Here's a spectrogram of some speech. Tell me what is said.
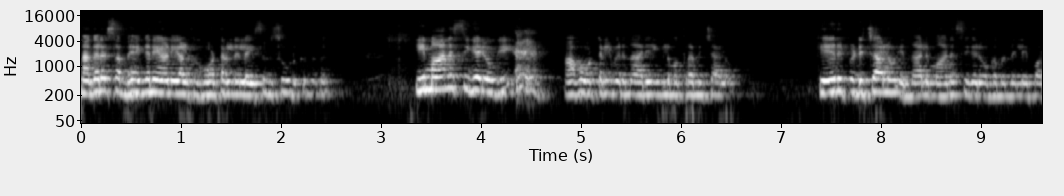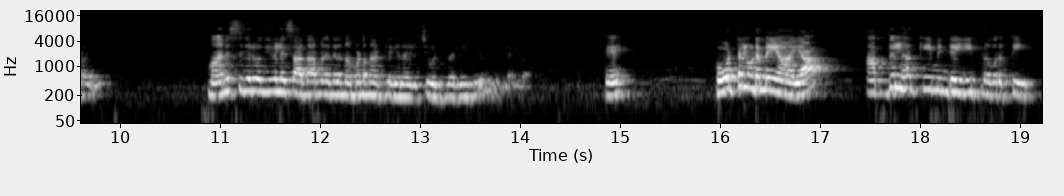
നഗരസഭ എങ്ങനെയാണ് ഇയാൾക്ക് ഹോട്ടലിന് ലൈസൻസ് കൊടുക്കുന്നത്? ഈ മാനസിക രോഗി ആ ഹോട്ടലിൽ വരുന്ന ആരെയെങ്കിലും ആക്രമിച്ചാലോ? കയറി പിടിച്ചാലോ? എന്നാലും മാനസിക രോഗമെന്നല്ലേ പറയൂ. മാനസിക രോഗികളെ സാധാരണഗതിയിൽ നമ്മുടെ നാട്ടിൽ ഇങ്ങനെ അഴിച്ചുവിടുന്ന രീതിയൊന്നുമില്ലല്ലോ. ഏ? ഹോട്ടൽ ഉടമയായ അബ്ദുൽ ഹക്കീമിന്റെ ഈ പ്രവൃത്തി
